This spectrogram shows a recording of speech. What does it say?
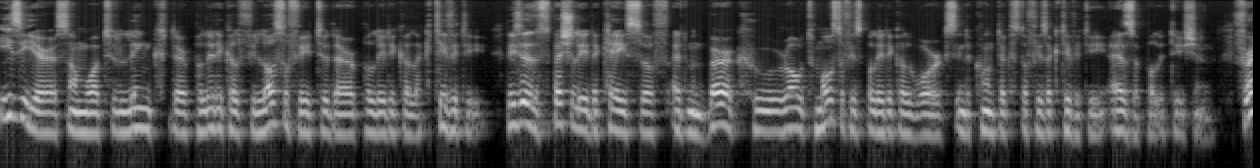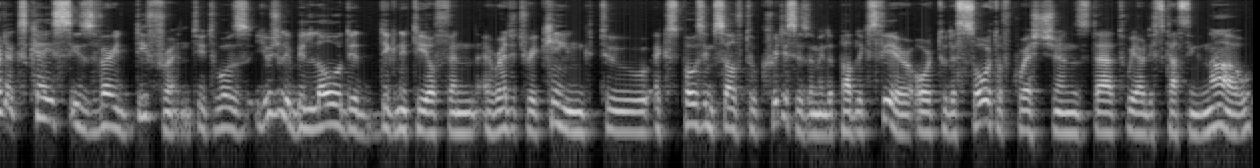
easier somewhat to link their political philosophy to their political activity. This is especially the case of Edmund Burke, who wrote most of his political works in the context of his activity as a politician. Frederick's case is very different. It was usually below the dignity of an hereditary king to expose himself to criticism in the public sphere or to the sort of questions that we are discussing now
